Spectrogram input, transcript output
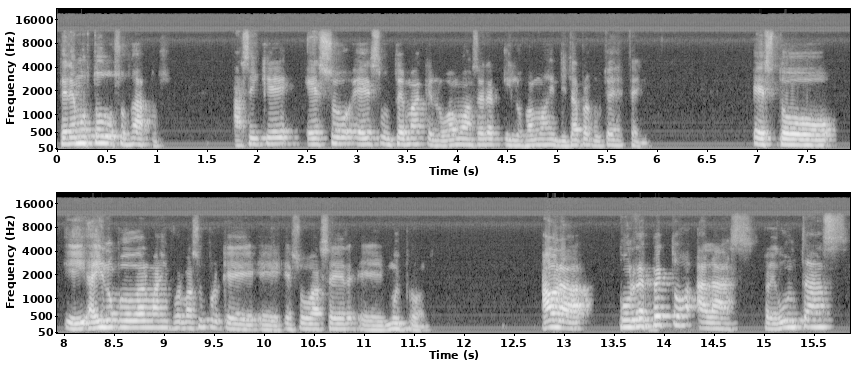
tenemos todos esos datos. Así que eso es un tema que lo vamos a hacer y los vamos a invitar para que ustedes estén. Esto, y ahí no puedo dar más información porque eh, eso va a ser eh, muy pronto. Ahora, con respecto a las preguntas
